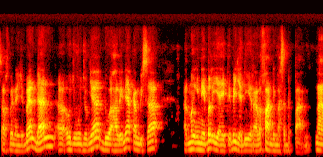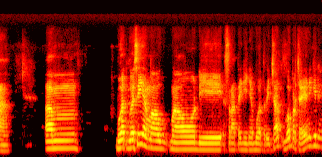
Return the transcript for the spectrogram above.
self management dan uh, ujung-ujungnya dua hal ini akan bisa uh, mengenable IITB jadi relevan di masa depan. Nah, um, buat gue sih yang mau mau di strateginya buat Richard, gue percaya ini gini.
